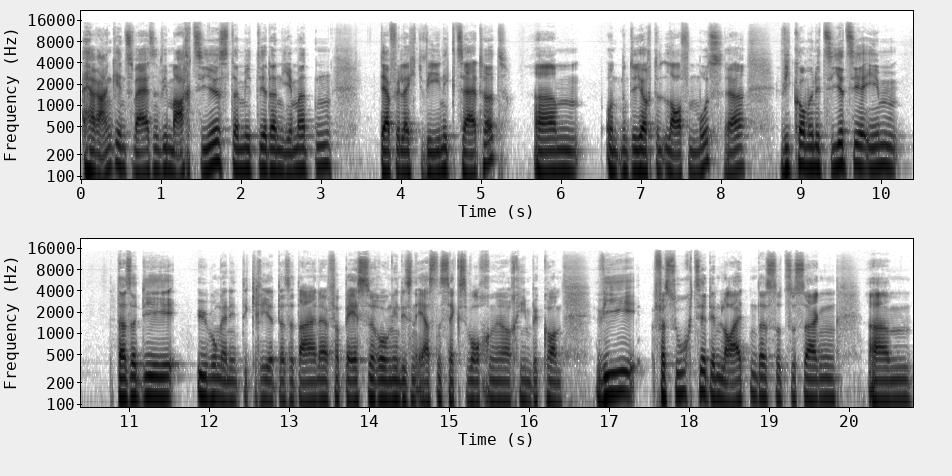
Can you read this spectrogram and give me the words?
Herangehensweisen? Wie macht ihr es, damit ihr dann jemanden, der vielleicht wenig Zeit hat ähm, und natürlich auch laufen muss, ja, wie kommuniziert ihr ihm, dass er die Übungen integriert, dass er da eine Verbesserung in diesen ersten sechs Wochen auch hinbekommt. Wie versucht ihr den Leuten das sozusagen ähm,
